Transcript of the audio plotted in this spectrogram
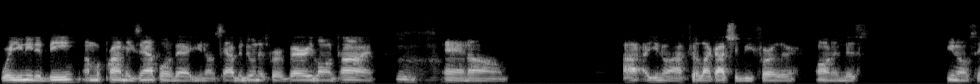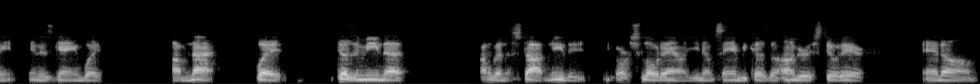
where you need to be. I'm a prime example of that. You know, so I've been doing this for a very long time, mm-hmm. and um, I you know I feel like I should be further on in this, you know, saying in this game, but I'm not. But doesn't mean that I'm gonna stop neither or slow down. You know what I'm saying? Because the hunger is still there, and um,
